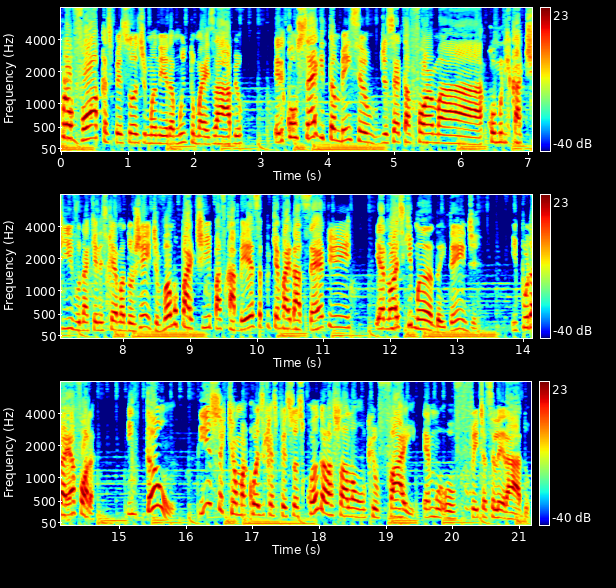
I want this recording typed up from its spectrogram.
provoca as pessoas de maneira muito mais hábil. Ele consegue também ser, de certa forma, comunicativo naquele esquema do gente, vamos partir para as cabeças porque vai dar certo e, e é nós que manda, entende? E por aí afora. Então, isso é que é uma coisa que as pessoas, quando elas falam que o FAI é o feito acelerado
